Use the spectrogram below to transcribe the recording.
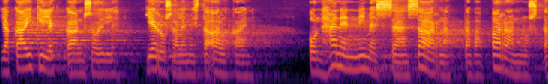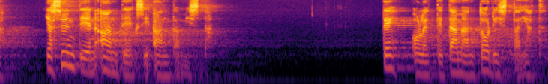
ja kaikille kansoille Jerusalemista alkaen on hänen nimessään saarnattava parannusta ja syntien anteeksi antamista. Te olette tämän todistajat.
